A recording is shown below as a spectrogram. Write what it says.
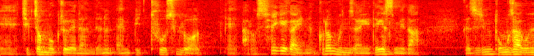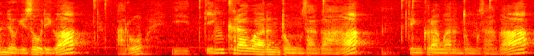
예, 직접 목적에 해당되는 MP2 슬롯 예, 바로 세 개가 있는 그런 문장이 되겠습니다. 그래서 지금 동사구는 여기서 우리가 바로 이 think라고 하는 동사가 음, think라고 하는 동사가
